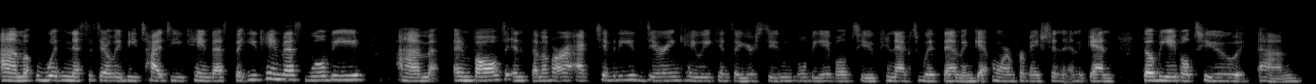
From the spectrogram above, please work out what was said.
um, wouldn't necessarily be tied to UK Invest, but UK Invest will be um, involved in some of our activities during K Week. And so your students will be able to connect with them and get more information. And again, they'll be able to um,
